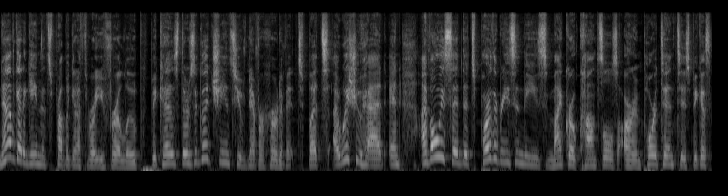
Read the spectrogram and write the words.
now I've got a game that's probably going to throw you for a loop because there's a good chance you've never heard of it, but I wish you had, and I've always said that part of the reason these micro consoles are important is because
